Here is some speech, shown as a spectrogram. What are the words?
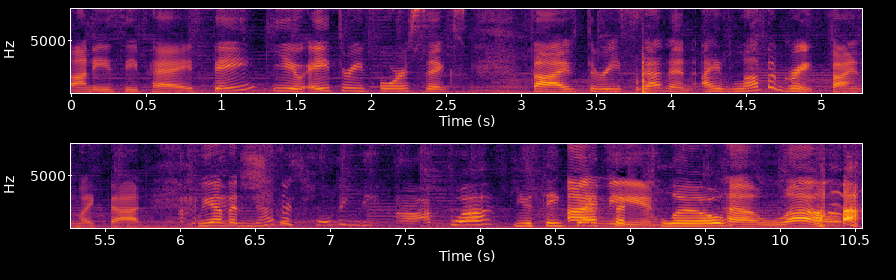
on Easy Pay. Thank you, 8346537. I love a great find like that. We have She another holding the aqua. You think I that's mean, a clue? Hello.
